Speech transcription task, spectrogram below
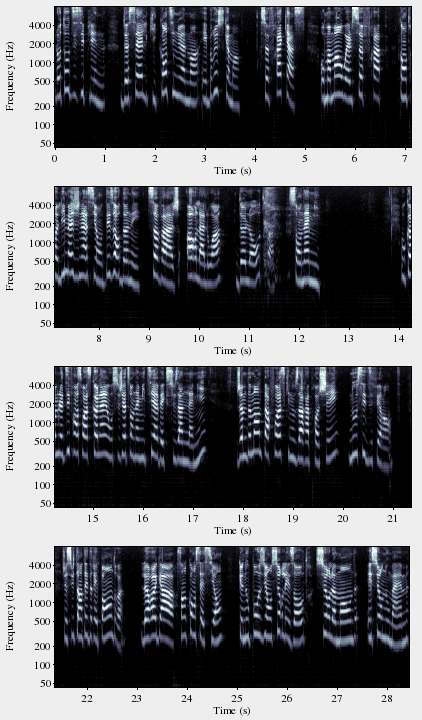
l'autodiscipline de celle qui continuellement et brusquement se fracasse au moment où elle se frappe contre l'imagination désordonnée, sauvage, hors la loi, de l'autre, son ami. Ou comme le dit Françoise Collin au sujet de son amitié avec Suzanne Lamy, je me demande parfois ce qui nous a rapprochés, nous si différentes. Je suis tentée de répondre le regard sans concession que nous posions sur les autres, sur le monde et sur nous-mêmes,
